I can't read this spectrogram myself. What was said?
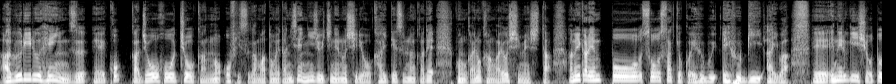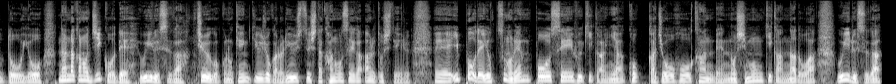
アブリル・ヘインズ、えー、国家情報長官のオフィスがまとめた2021年の資料を改定する中で、今回の考えを示した。アメリカ連邦捜査局 FB FBI は、えー、エネルギー省と同様、何らかの事故でウイルスが中国の研究所から流出した可能性があるとしている。えー、一方で4つの連邦政府機関や国家情報関連の諮問機関などは、ウイルスが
